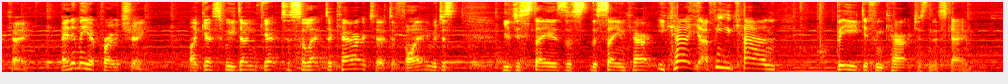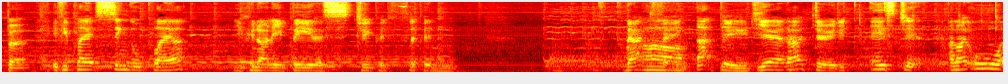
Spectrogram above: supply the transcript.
Okay. Enemy approaching. I guess we don't get to select a character to fight. We just you just stay as the, the same character. You can. I think you can be different characters in this game, but if you play it single player, you can only be this stupid flipping that Oh, thing. that dude. Yeah, that dude. It is just, and I all.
